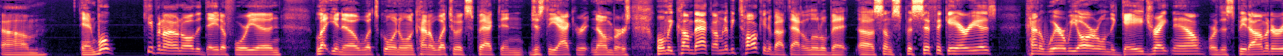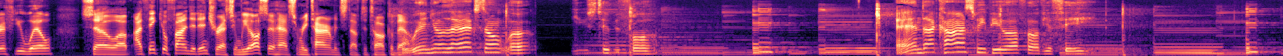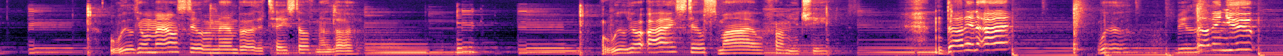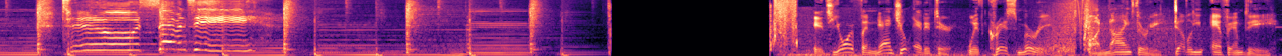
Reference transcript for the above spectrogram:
Um, and we'll keep an eye on all the data for you and let you know what's going on, kind of what to expect, and just the accurate numbers. When we come back, I'm going to be talking about that a little bit, uh, some specific areas, kind of where we are on the gauge right now, or the speedometer, if you will. So uh, I think you'll find it interesting. We also have some retirement stuff to talk about. When your legs don't work, used to before. And I can't sweep you off of your feet. Will your mouth still remember the taste of my love? will your eyes still smile from your cheeks? Darling, I We'll be loving you till we're 70. It's your financial editor with Chris Murray on 930 WFMD.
